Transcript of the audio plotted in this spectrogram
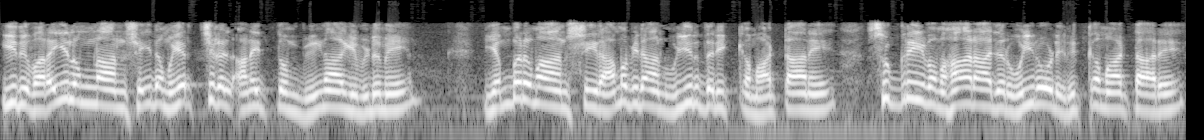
இதுவரையிலும் நான் செய்த முயற்சிகள் அனைத்தும் வீணாகி விடுமே. எம்பெருமான் ஸ்ரீராமபிரான் உயிர் தரிக்க மாட்டானே. சுக்ரீவ மகாராஜர் உயிரோடு இருக்க மாட்டாரே.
